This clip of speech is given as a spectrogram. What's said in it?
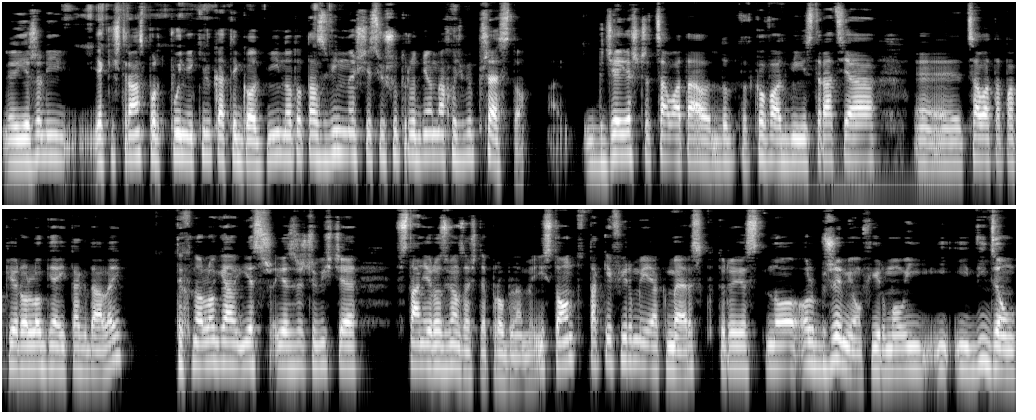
jeżeli jakiś transport płynie kilka tygodni, no to ta zwinność jest już utrudniona choćby przez to. Gdzie jeszcze cała ta dodatkowa administracja, e, cała ta papierologia i tak dalej. Technologia jest, jest rzeczywiście w stanie rozwiązać te problemy. I stąd takie firmy jak Maersk, które jest no, olbrzymią firmą i, i, i widzą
